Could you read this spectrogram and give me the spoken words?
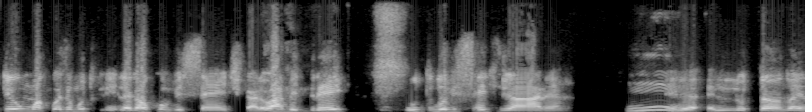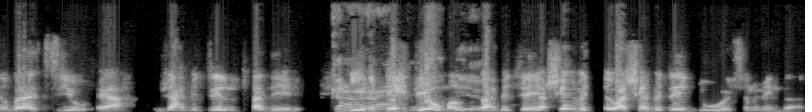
tenho uma coisa muito legal com o Vicente, cara. Eu arbitrei luta do Vicente já, né? Hum. Ele, ele, lutando aí no Brasil. É, já arbitrei a luta dele. Caraca, e ele perdeu uma luta que eu arbitrei. Eu acho, que, eu acho que arbitrei duas, se eu não me engano.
